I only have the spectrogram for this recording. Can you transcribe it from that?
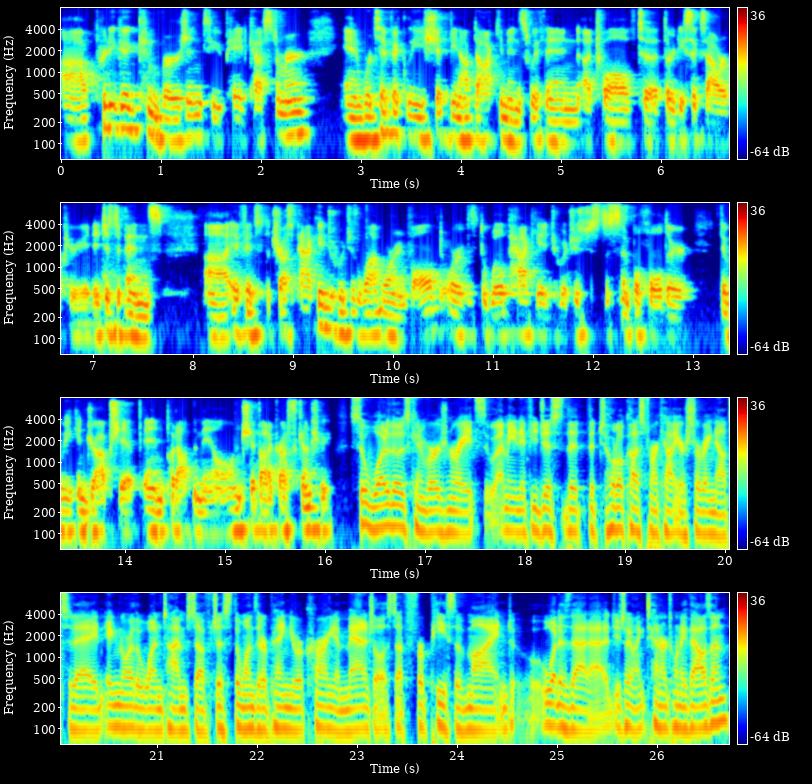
Uh, pretty good conversion to paid customer. And we're typically shipping out documents within a 12 to 36 hour period. It just depends uh, if it's the trust package, which is a lot more involved, or if it's the will package, which is just a simple folder that we can drop ship and put out the mail and ship out across the country. So, what are those conversion rates? I mean, if you just the, the total customer account you're serving now today, ignore the one time stuff, just the ones that are paying you recurring and manage all this stuff for peace of mind. What is that at? You're talking like ten or twenty thousand?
